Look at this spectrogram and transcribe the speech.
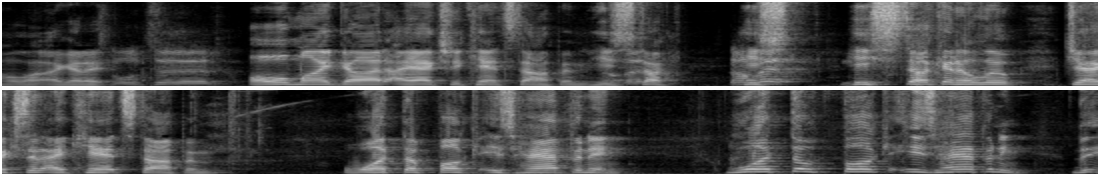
Hold on, I gotta... haunted. Oh my god, I actually can't stop him. He's Stop it. stuck. Stop He's, it. he's stuck in a loop. Jackson, I can't stop him. What the fuck is happening? What the fuck is happening? The,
